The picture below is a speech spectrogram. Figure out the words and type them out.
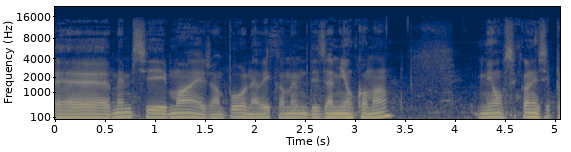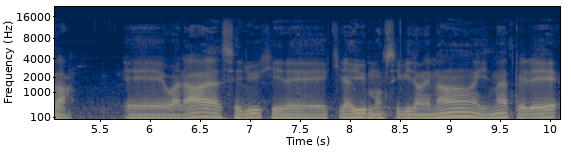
Euh, même si moi et Jean-Paul, on avait quand même des amis en commun, mais on ne se connaissait pas. Et voilà, c'est lui qui, qui, a eu mon CV dans les mains, il m'a appelé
